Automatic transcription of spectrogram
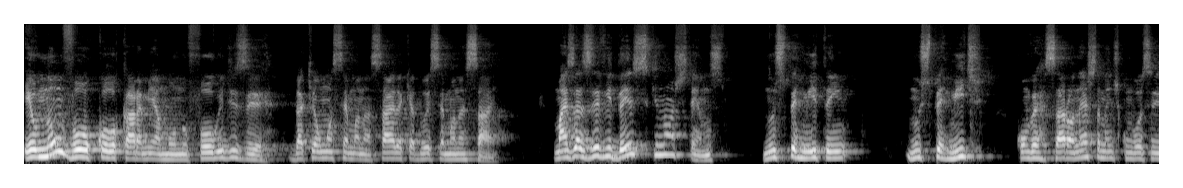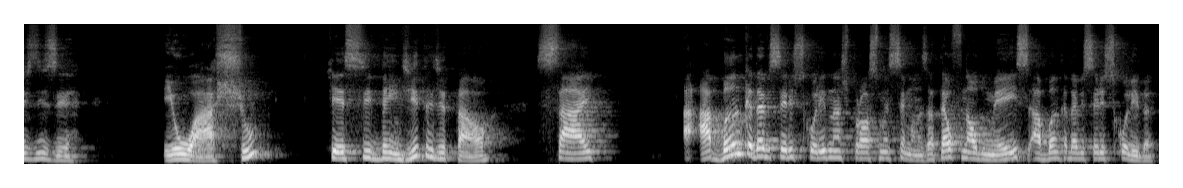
Eu não vou colocar a minha mão no fogo e dizer daqui a uma semana sai, daqui a duas semanas sai. Mas as evidências que nós temos nos permitem, nos permite conversar honestamente com vocês e dizer: eu acho que esse bendito edital sai. A, banca deve ser escolhida nas próximas semanas. Até o final do mês, a banca deve ser escolhida.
